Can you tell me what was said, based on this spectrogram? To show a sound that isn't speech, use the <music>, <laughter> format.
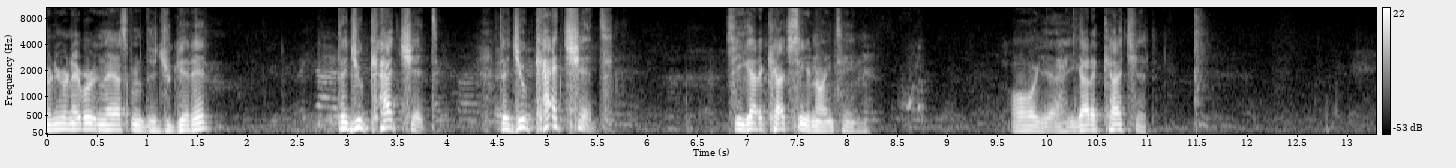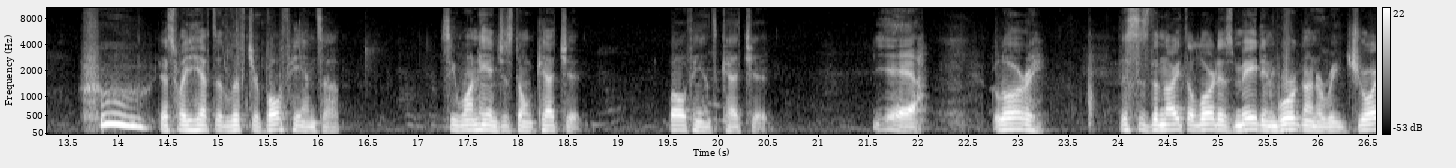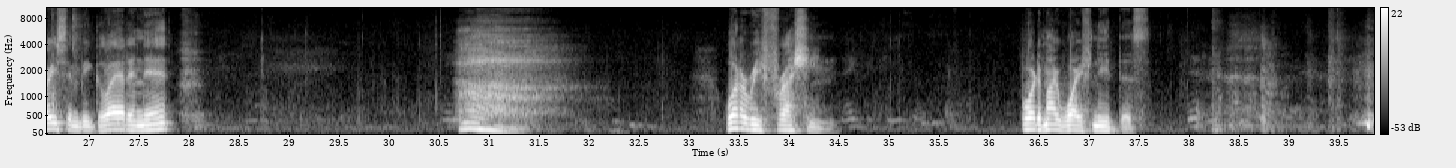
Turn to your neighbor and ask him, Did you get it? Did you catch it? Did you catch it? So you got to catch the anointing. Oh, yeah, you got to catch it. Whew. That's why you have to lift your both hands up. See, one hand just don't catch it. Both hands catch it. Yeah. Glory. This is the night the Lord has made, and we're going to rejoice and be glad in it. <sighs> what a refreshing. Boy, did my wife need this.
